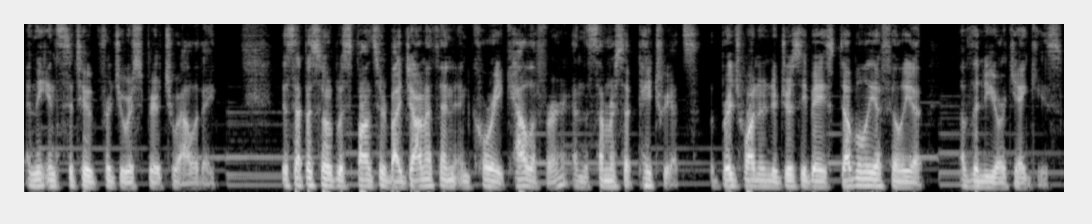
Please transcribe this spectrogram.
and the Institute for Jewish Spirituality. This episode was sponsored by Jonathan and Kori Kalafer and the Somerset Patriots, the Bridgewater, New Jersey based AA affiliate of the New York Yankees.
